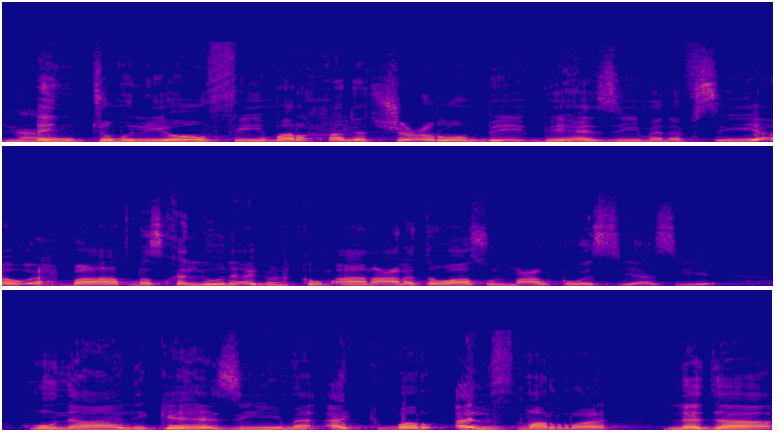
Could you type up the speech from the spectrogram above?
نعم. أنتم اليوم في مرحلة تشعرون بهزيمة نفسية أو إحباط بس خلوني أقول لكم أنا على تواصل مع القوى السياسية. هنالك هزيمة أكبر ألف مرة لدى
